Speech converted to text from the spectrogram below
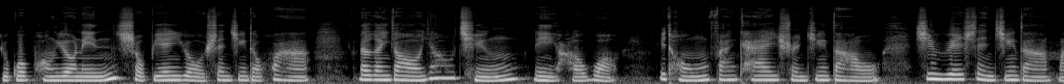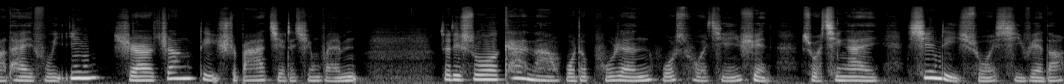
如果朋友您手边有圣经的话，那个要邀请你和我一同翻开圣经到新约圣经的马太福音十二章第十八节的经文。这里说：“看啊，我的仆人，我所拣选、所亲爱、心里所喜悦的，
